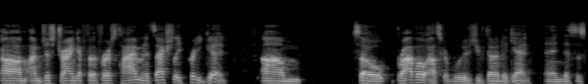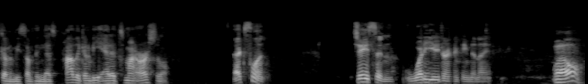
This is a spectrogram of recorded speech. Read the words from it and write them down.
Um, I'm just trying it for the first time, and it's actually pretty good. Um, so bravo, Oskar Blues, you've done it again, and this is going to be something that's probably going to be added to my arsenal. Excellent. Jason, what are you drinking tonight? Well,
